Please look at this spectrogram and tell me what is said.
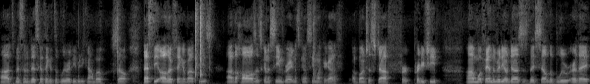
uh, it's missing a disc. I think it's a Blu-ray DVD combo. So that's the other thing about these. Uh, the hauls, it's going to seem great, and it's going to seem like I got a, a bunch of stuff for pretty cheap. Um, what Family Video does is they sell the blue or they,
